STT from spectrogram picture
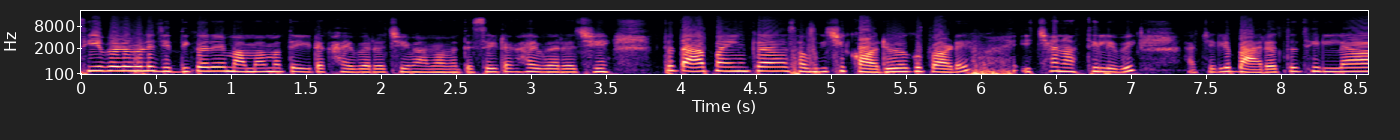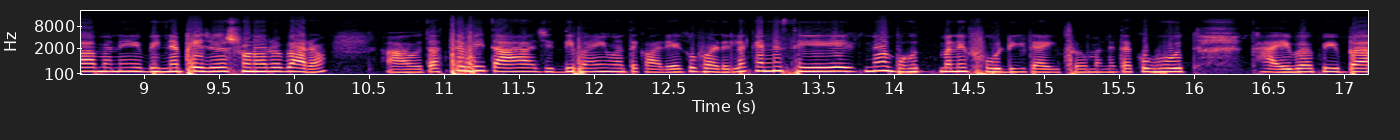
ସିଏ ବେଳେବେଳେ ଜିଦି କରେ ମାମା ମୋତେ ଏଇଟା ଖାଇବାର ଅଛି ମାମା ମୋତେ ସେଇଟା ଖାଇବାର ଅଛି ତ ତା ପାଇଁକା ସବୁକିଛି କରିବାକୁ ପଡ଼େ इच्छा नी एक्चुअली बार तो थिला मानने बिना पेज शुण बार आथापि ता जिदी मत कर पड़ेगा कहीं सीना बहुत मानते फुडी टाइप रहा बहुत खावा पीवा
